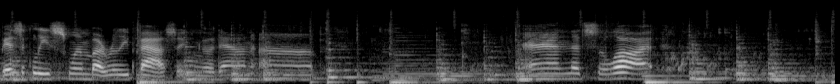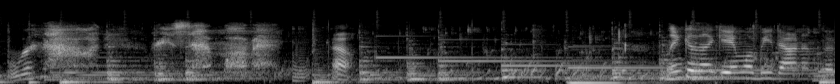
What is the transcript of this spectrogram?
basically swim but really fast. So you can go down, up. That's a lot. Reset moment. Oh. Link in the game will be down in the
